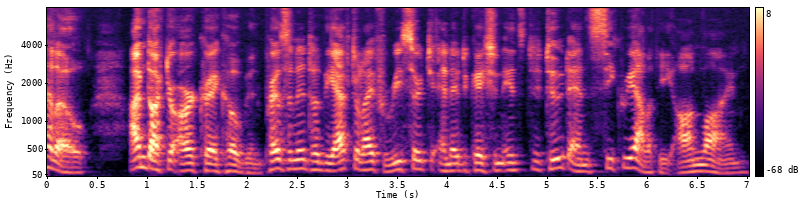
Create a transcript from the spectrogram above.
Hello, I'm Dr. R. Craig Hogan, President of the Afterlife Research and Education Institute and Seek Reality Online.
